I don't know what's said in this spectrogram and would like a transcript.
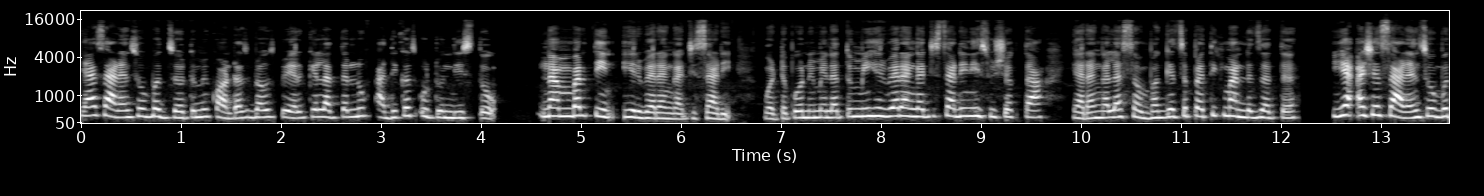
या साड्यांसोबत जर तुम्ही कॉन्ट्रास्ट ब्लाऊज पेअर केला तर लुक अधिकच उठून दिसतो. नंबर तीन हिरव्या रंगाची साडी. वटपौर्णिमेला तुम्ही हिरव्या रंगाची साडी नेसू शकता. या रंगाला सौभाग्याचं प्रतीक मानलं जातं. या अशा साड्यांसोबत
